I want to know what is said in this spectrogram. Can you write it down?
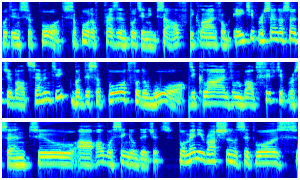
Putin's support, support of President Putin himself, declined from 80% or so to about 70, but the support for the war declined from about 50% to uh, almost single digits. For many Russians, it was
